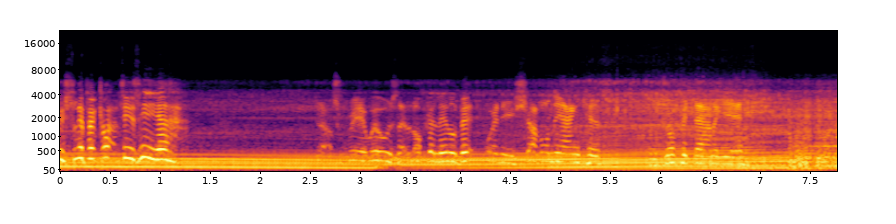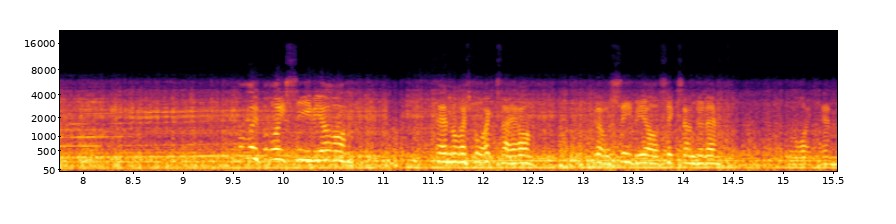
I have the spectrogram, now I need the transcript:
No slipper clutches here. Just rear wheels that lock a little bit when you shove on the anchors and drop it down a gear. Bye bye CBR. They're nice bikes they are. Little CBR 600F. I like them.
